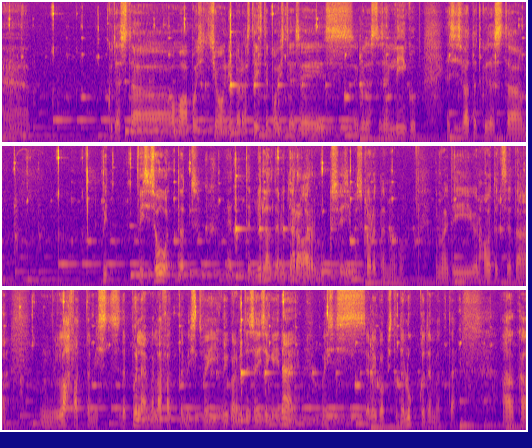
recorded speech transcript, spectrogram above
äh, kuidas ta oma positsiooni pärast teiste poiste sees, kuidas ta seal liigub. Ja siis vaatad, kuidas ta või, või siis ootad, et millal ta nüüd ära armuks esimest korda nagu. Niimoodi noh, ootad seda lahvatamist, seda põlema lahvatamist või võib-olla mida sa isegi ei näe või siis see võib hoopis teda lukku tõmmata. aga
